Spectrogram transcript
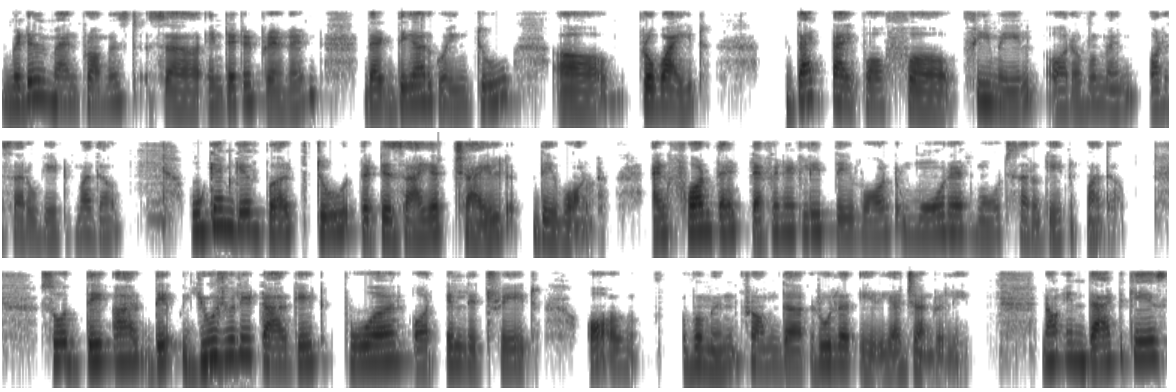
middleman promised uh, intended parent that they are going to uh, provide that type of uh, female or a woman or a surrogate mother who can give birth to the desired child they want. And for that definitely they want more and more surrogate mother. So they are they usually target poor or illiterate or women from the rural area generally now, in that case,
